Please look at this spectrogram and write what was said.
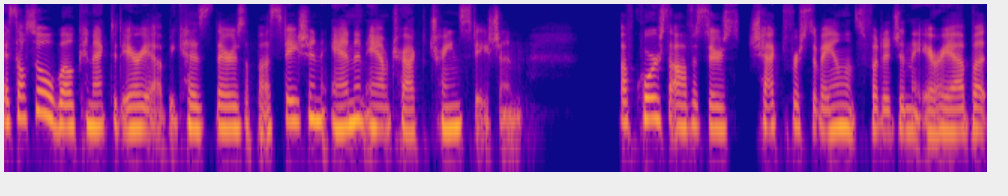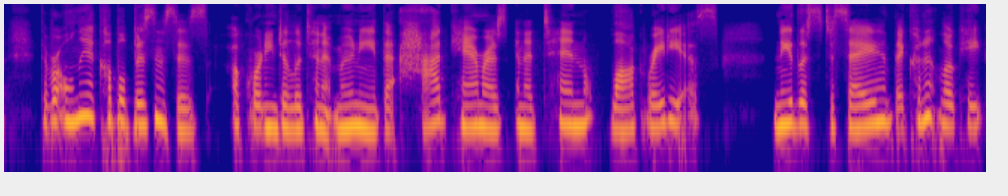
It's also a well connected area because there's a bus station and an Amtrak train station. Of course, officers checked for surveillance footage in the area, but there were only a couple businesses, according to Lieutenant Mooney, that had cameras in a 10 block radius. Needless to say, they couldn't locate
